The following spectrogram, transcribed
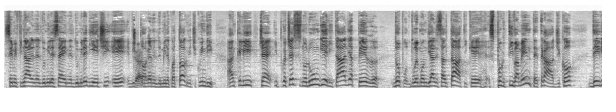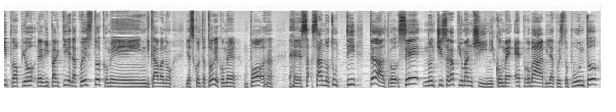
semifinale nel 2006, nel 2010 e vittoria certo. nel 2014. Quindi anche lì, cioè, i processi sono lunghi e l'Italia per dopo due mondiali saltati che sportivamente è tragico, devi proprio ripartire da questo, come indicavano gli ascoltatori come un po' eh, sanno tutti. Tra l'altro, se non ci sarà più Mancini, come è probabile a questo punto,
